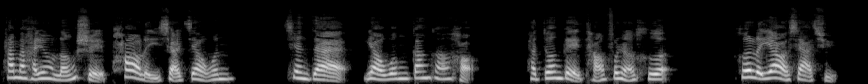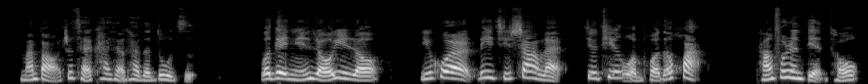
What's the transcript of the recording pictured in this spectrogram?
他们还用冷水泡了一下降温，现在药温刚刚好。他端给唐夫人喝，喝了药下去，满宝这才看向他的肚子。我给您揉一揉，一会儿力气上来就听稳婆的话。唐夫人点头，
